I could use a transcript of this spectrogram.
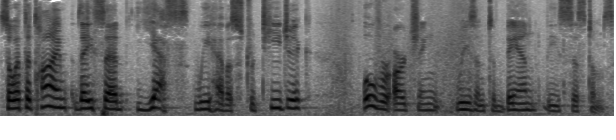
so at the time, they said, yes, we have a strategic, overarching reason to ban these systems.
